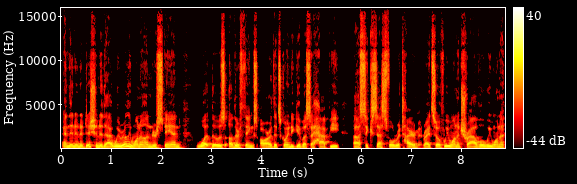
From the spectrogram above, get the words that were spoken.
And then in addition to that, we really want to understand what those other things are that's going to give us a happy uh, successful retirement, right? So if we want to travel, we want to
